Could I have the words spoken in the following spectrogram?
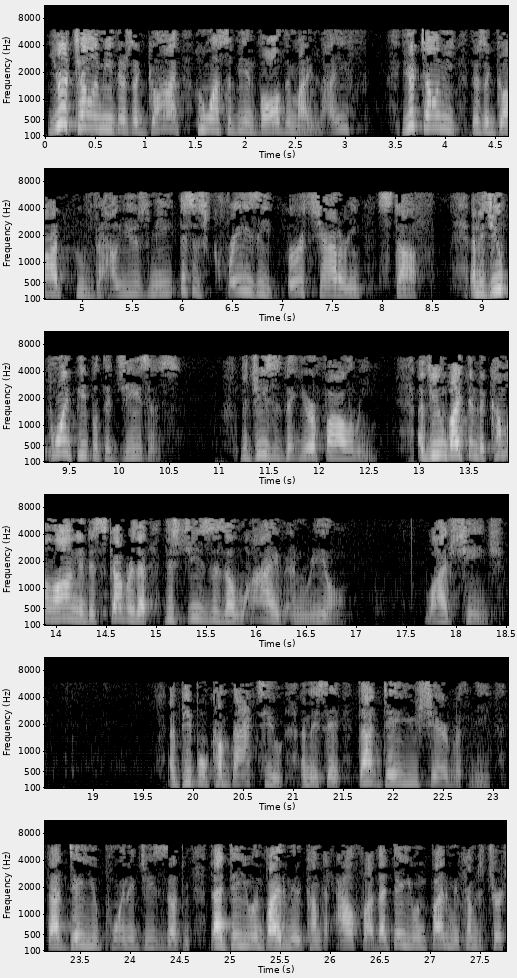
you're telling me there's a God who wants to be involved in my life? You're telling me there's a God who values me? This is crazy, earth shattering stuff. And as you point people to Jesus, the Jesus that you're following, as you invite them to come along and discover that this Jesus is alive and real, lives change. And people come back to you and they say, That day you shared with me, that day you pointed Jesus out to me, that day you invited me to come to Alpha, that day you invited me to come to church,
